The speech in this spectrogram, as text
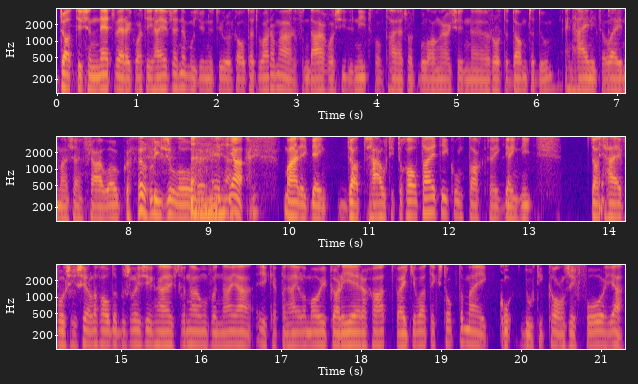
dat is een netwerk wat hij heeft en dat moet je natuurlijk altijd warm houden. Vandaag was hij er niet, want hij had wat belangrijks in eh, Rotterdam te doen. En hij niet alleen, maar zijn vrouw ook, Lieselore. En ja, maar ik denk, dat houdt hij toch altijd, die contacten. Ik denk niet dat hij voor zichzelf al de beslissing heeft genomen van... nou ja, ik heb een hele mooie carrière gehad, weet je wat, ik stop ermee. Ko- Doet die kan zich voor, ja,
